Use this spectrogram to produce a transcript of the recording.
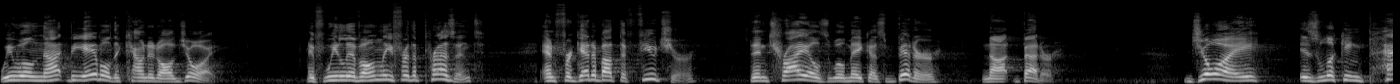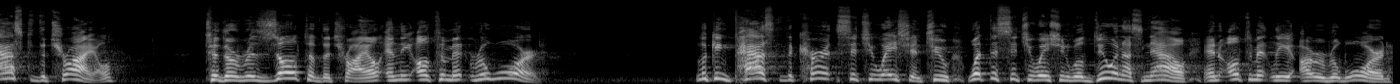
we will not be able to count it all joy. If we live only for the present and forget about the future, then trials will make us bitter, not better. Joy is looking past the trial to the result of the trial and the ultimate reward. Looking past the current situation to what the situation will do in us now and ultimately our reward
